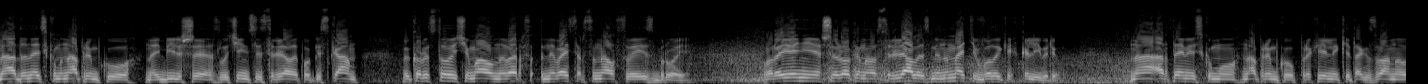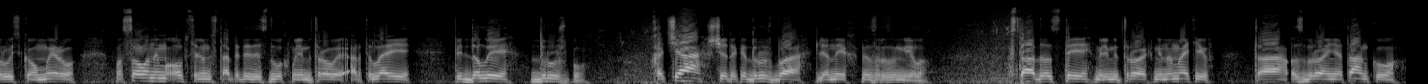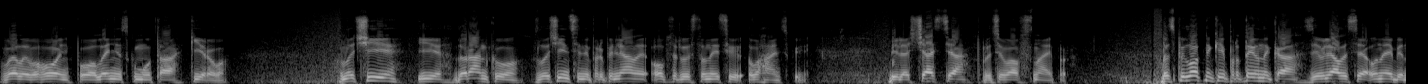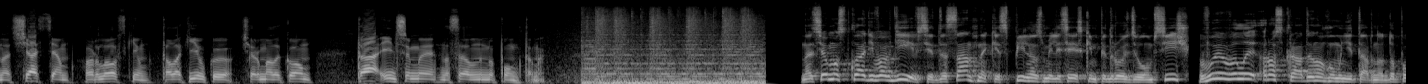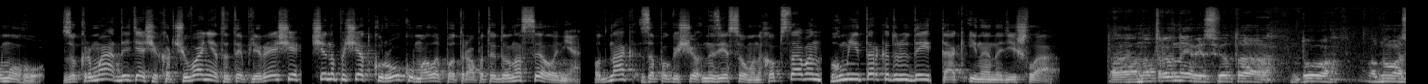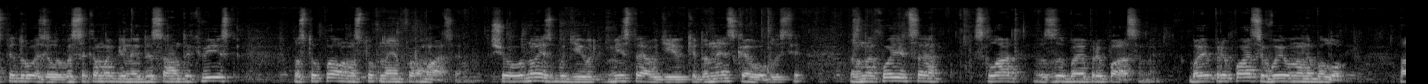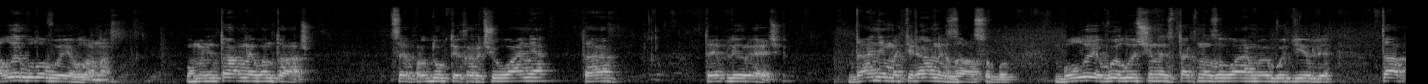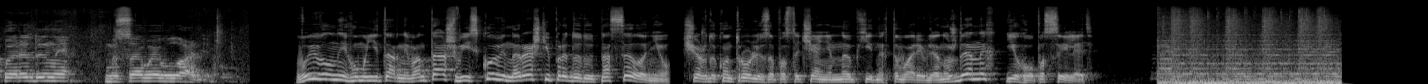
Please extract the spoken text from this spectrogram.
На Донецькому напрямку найбільше злочинці стріляли по піскам, використовуючи мало не весь арсенал своєї зброї. В районі Широкиного стріляли з мінометів великих калібрів. На Артемівському напрямку прихильники так званого руського миру масованим обстрілом 152 мм артилерії піддали дружбу. Хоча, що таке дружба для них не зрозуміло. 120 мм мінометів та озброєння танку вели вогонь по Ленінському та Кірова. Вночі і до ранку злочинці не припиняли обстріли станиці Луганської. Біля щастя працював снайпер. Безпілотники противника з'являлися у небі над щастям, Орловським, Талаківкою, Чермаликом та іншими населеними пунктами. На цьому складі в Авдіївці десантники спільно з міліцейським підрозділом Січ виявили розкрадену гуманітарну допомогу. Зокрема, дитяче харчування та теплі речі ще на початку року мали потрапити до населення. Однак, за поки що нез'ясованих обставин, гуманітарка до людей так і не надійшла. Е, На травневі свята до одного з підрозділів високомобільних десантних військ поступала наступна інформація, що в одній з будівель міста Авдіївки Донецької області знаходиться склад з боєприпасами. Боєприпасів виявлено не було, але було виявлено гуманітарний вантаж. Це продукти харчування та теплі речі. Дані матеріальні засоби були вилучені з так називаємої будівлі та передані місцевій владі. Виявлений гуманітарний вантаж військові нарешті передадуть населенню. Що ж до контролю за постачанням необхідних товарів для нужденних, його посилять.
